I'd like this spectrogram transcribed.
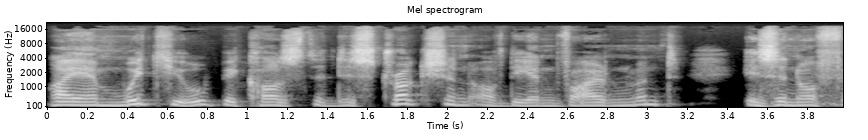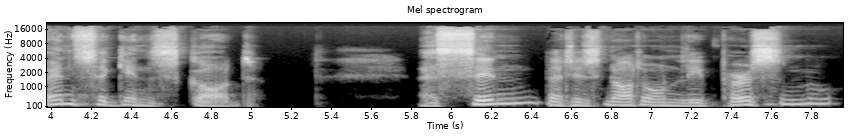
I am with you because the destruction of the environment is an offense against God, a sin that is not only personal,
